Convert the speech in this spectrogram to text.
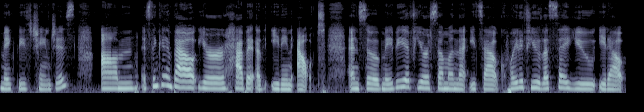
make these changes um, is thinking about your habit of eating out. And so maybe if you're someone that eats out quite a few, let's say you eat out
